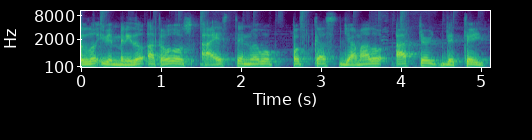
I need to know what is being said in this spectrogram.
Saludos y bienvenidos a todos a este nuevo podcast llamado After the Tape.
